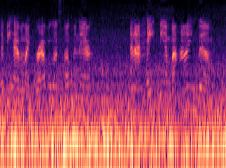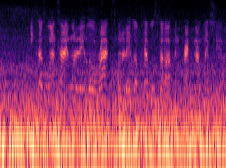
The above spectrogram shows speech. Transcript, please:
that be having like gravel and stuff in there. And I hate being behind them because one time one of their little rocks, one of their little pebbles fell off and cracked my windshield,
